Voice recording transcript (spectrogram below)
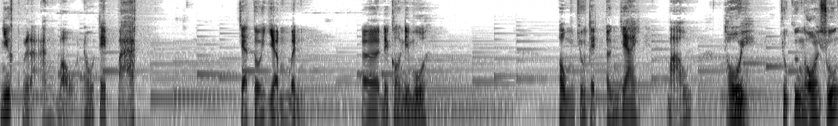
nhất là ăn bầu nấu tép bạc. Cha tôi giậm mình ờ để con đi mua. Ông chủ tịch ấn vai, bảo, thôi, chú cứ ngồi xuống,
